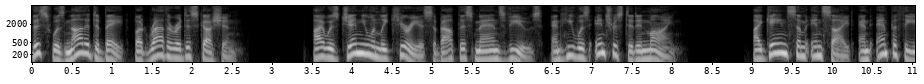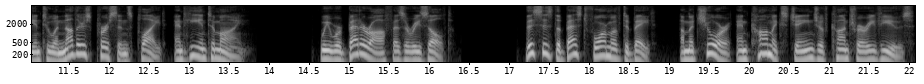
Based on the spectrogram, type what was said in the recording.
This was not a debate but rather a discussion. I was genuinely curious about this man's views, and he was interested in mine. I gained some insight and empathy into another's person's plight, and he into mine. We were better off as a result. This is the best form of debate, a mature and calm exchange of contrary views.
